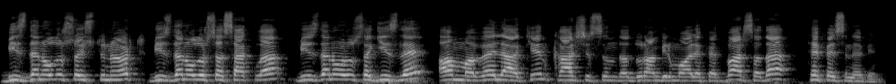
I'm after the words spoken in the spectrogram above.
Bizden olursa üstünü ört, bizden olursa sakla, bizden olursa gizle ama ve lakin karşısında duran bir muhalefet varsa da tepesine bin.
